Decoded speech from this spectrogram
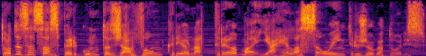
todas essas perguntas já vão criando a trama e a relação entre os jogadores.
